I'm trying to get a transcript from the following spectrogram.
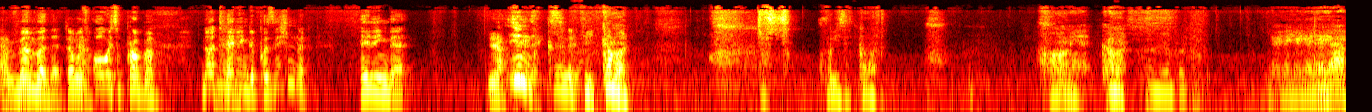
I remember that. That was Yeah. always a problem. Not Yeah. hitting the position, but hitting the Yeah. index in the feet. Come on. Just squeeze it. Come on. Come on, come on. Kom igen Yeah, yeah, yeah, yeah, yeah, yeah.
